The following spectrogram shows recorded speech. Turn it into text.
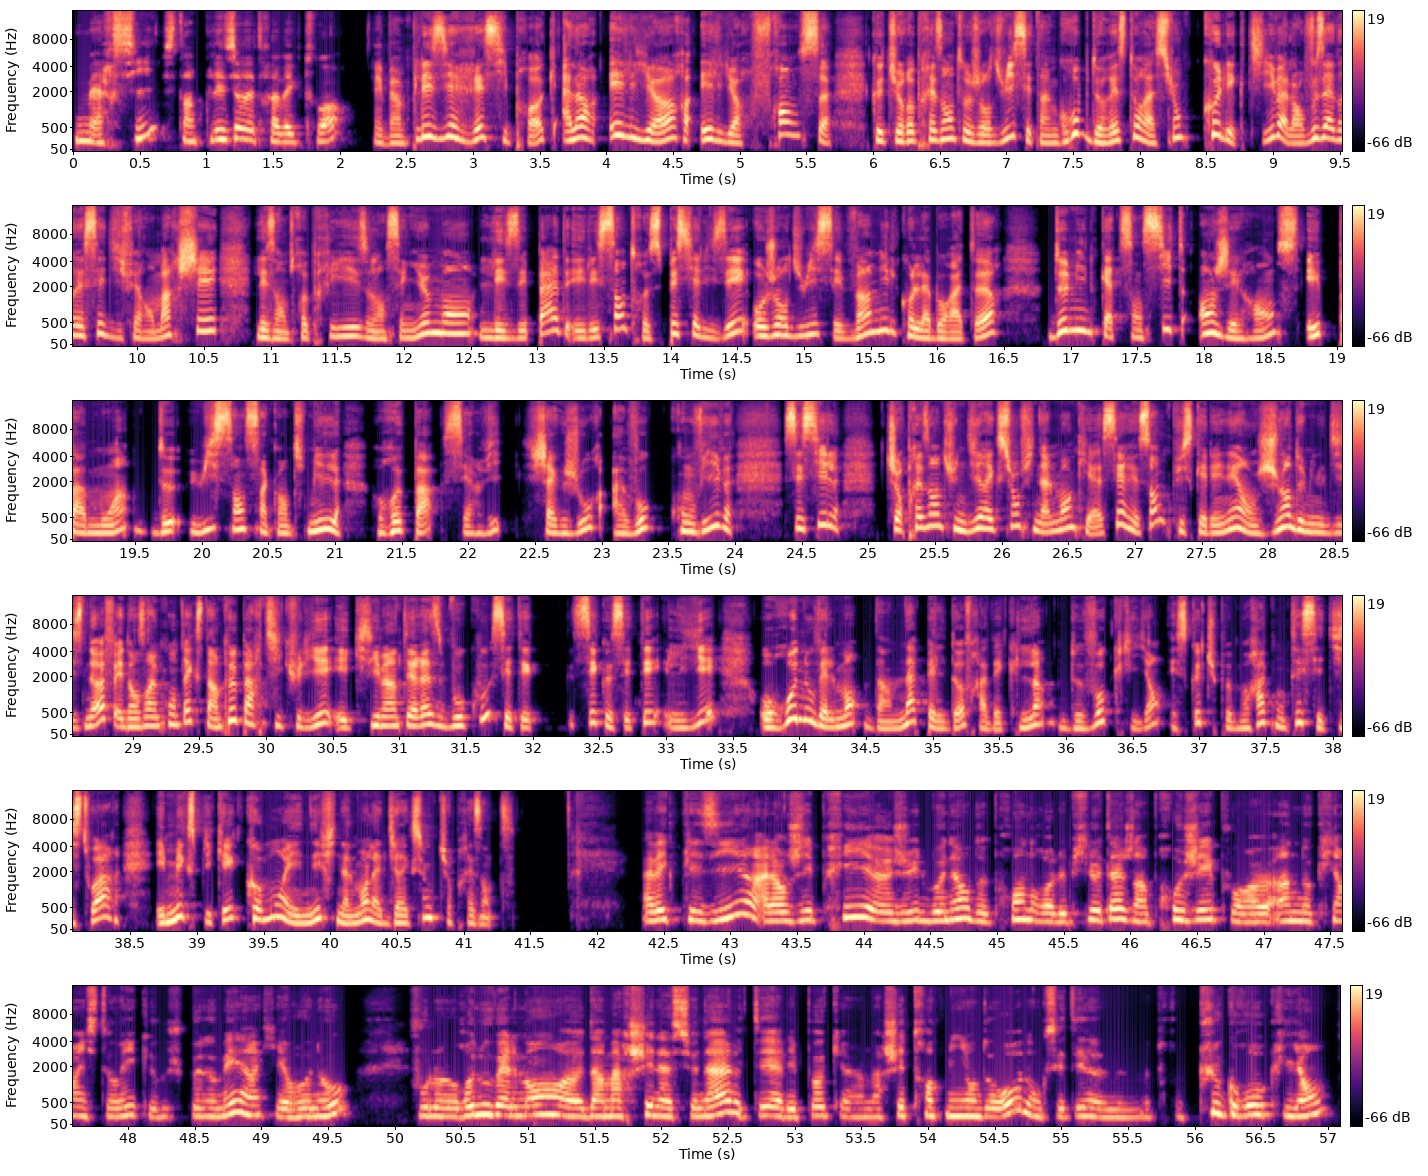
Merci, c'est un plaisir d'être avec toi. Eh bien, plaisir réciproque. Alors, Elior, Elior France, que tu représentes aujourd'hui, c'est un groupe de restauration collective. Alors, vous adressez différents marchés, les entreprises, l'enseignement, les EHPAD et les centres spécialisés. Aujourd'hui, c'est 20 000 collaborateurs, 2400 sites en gérance et pas moins de 850 000 repas servis chaque jour à vos convives. Cécile, tu représentes une direction finalement qui est assez récente puisqu'elle est née en juin 2019 et dans un contexte un peu particulier et qui m'intéresse beaucoup, c'était c'est que c'était lié au renouvellement d'un appel d'offres avec l'un de vos clients. Est-ce que tu peux me raconter cette histoire et m'expliquer comment est née finalement la direction que tu représentes? Avec plaisir. Alors j'ai pris, euh, j'ai eu le bonheur de prendre le pilotage d'un projet pour euh, un de nos clients historiques que je peux nommer, hein, qui est Renault pour le renouvellement euh, d'un marché national. C'était à l'époque un marché de 30 millions d'euros, donc c'était notre plus gros client.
